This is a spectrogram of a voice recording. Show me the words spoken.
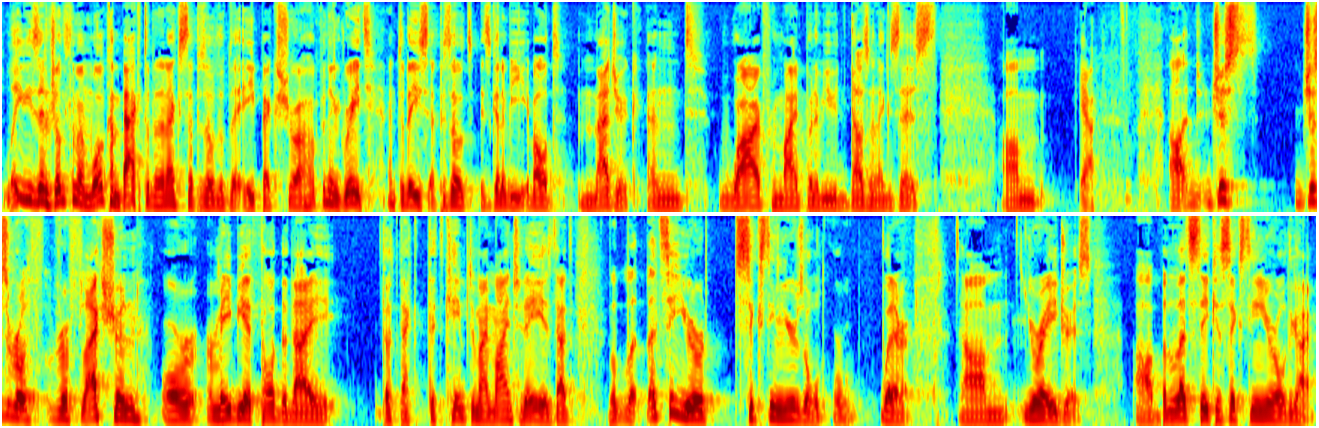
Ladies and gentlemen, welcome back to the next episode of the Apex Show. I hope you're doing great. And today's episode is going to be about magic and why, from my point of view, it doesn't exist. Um, yeah, uh, just just a re- reflection, or or maybe a thought that I that, that that came to my mind today is that let's say you're 16 years old or whatever um, your age is, uh, but let's take a 16 year old guy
